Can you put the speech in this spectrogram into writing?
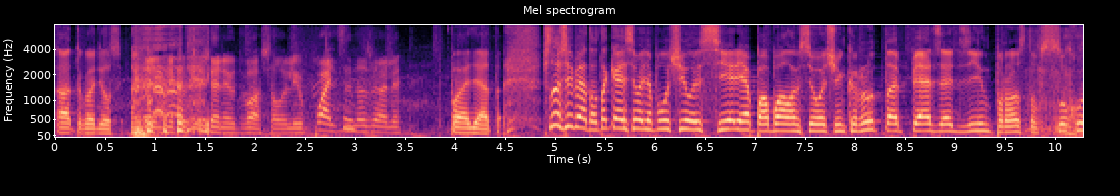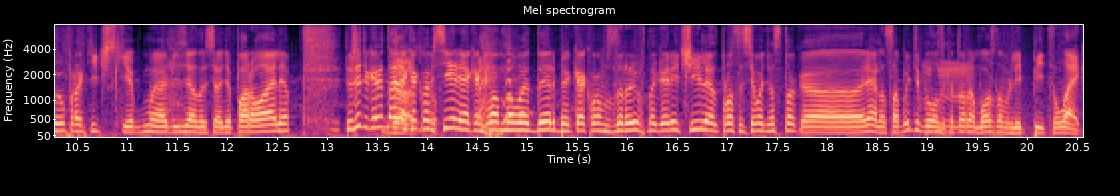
А, ты родился. Мне тут случайно в два шалили, пальцы нажали. Понятно. Что ж, ребята, вот такая сегодня получилась серия. По баллам все очень круто. 5-1. Просто в сухую практически мы обезьяну сегодня порвали. Пишите в комментариях, Да, как вам серия, как вам новое дерби, как вам взрыв на горе Чили. Просто сегодня столько э, реально событий было, за которые можно влепить лайк.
